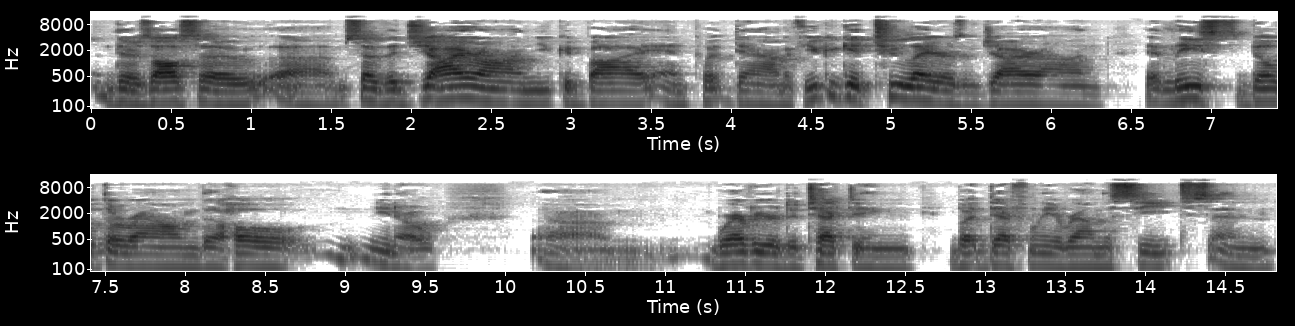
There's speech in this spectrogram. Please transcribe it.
there's also um, so the Giron you could buy and put down if you could get two layers of Giron at least built around the whole you know um, wherever you're detecting but definitely around the seats and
